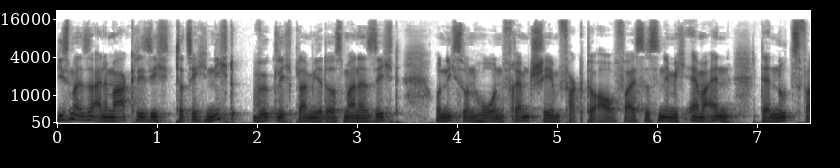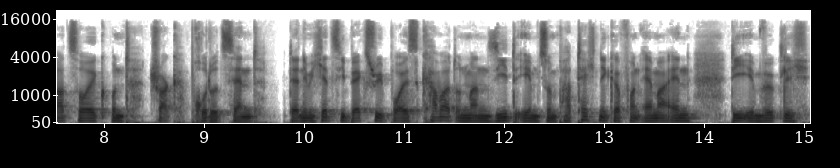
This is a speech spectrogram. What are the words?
Diesmal ist es eine Marke, die sich tatsächlich nicht wirklich blamiert aus meiner Sicht und nicht so einen hohen Fremdschämenfaktor aufweist. Das ist nämlich MAN, der Nutzfahrzeug- und Truck-Produzent der nämlich jetzt die Backstreet Boys covert und man sieht eben so ein paar Techniker von MAN, die eben wirklich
